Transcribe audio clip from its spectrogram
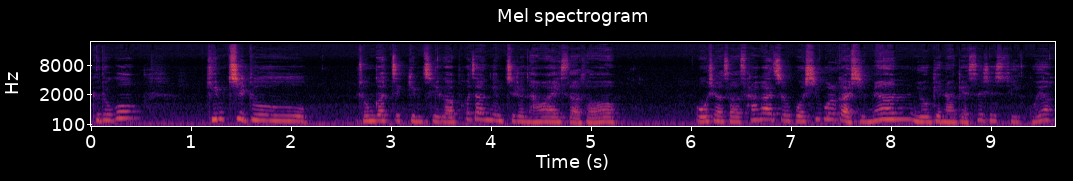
그리고 김치도 종갓집 김치가 포장김치로 나와 있어서 오셔서 사가지고 시골 가시면 요긴하게 쓰실 수 있고요.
